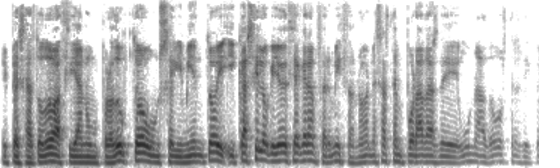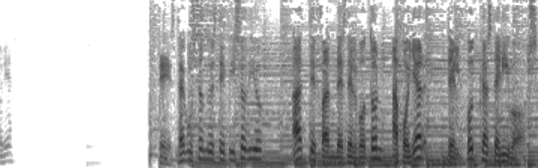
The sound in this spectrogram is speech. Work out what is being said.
Y pese a todo hacían un producto, un seguimiento y, casi lo que yo decía que era enfermizo, ¿no? En esas temporadas de una, dos, tres victorias. ¿Te está gustando este episodio? Hazte fan desde el botón apoyar del podcast de Nivos.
